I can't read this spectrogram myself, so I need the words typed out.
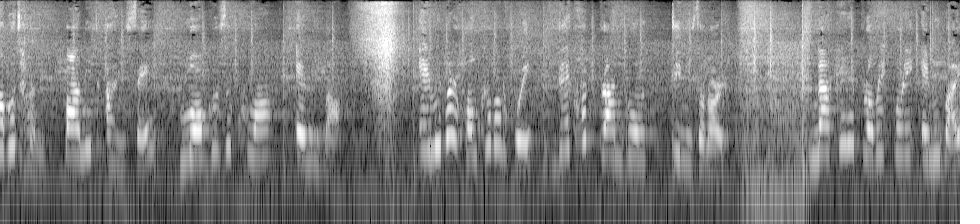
সাৱধান পানীত আহিছে মগজু খোৱা এমিবা। এমিবাৰ সংক্ৰমণ হৈ দেশত প্ৰাণ গ'ল তিনিজনৰ। নাকেৰে প্ৰৱেশ কৰি এমিবাই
